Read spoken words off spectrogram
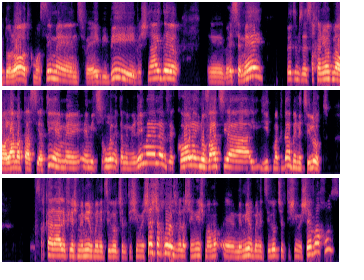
גדולות כמו סימנס ו-ABB ושניידר ו-SMA. בעצם זה שחקניות מהעולם התעשייתי, הם, הם ייצרו את הממירים האלה, וכל האינובציה התמקדה בנצילות. לשחקן א' יש ממיר בנצילות של 96 אחוז, ולשני יש אה, ממיר בנצילות של 97 אחוז.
